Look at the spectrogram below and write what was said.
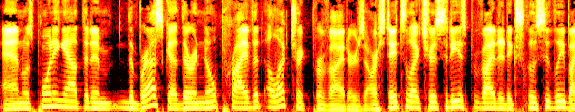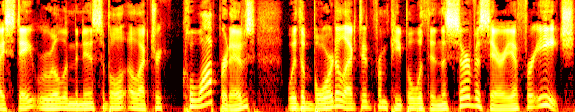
and was pointing out that in Nebraska there are no private electric providers. Our state's electricity is provided exclusively by state, rural, and municipal electric cooperatives, with a board elected from people within the service area for each.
